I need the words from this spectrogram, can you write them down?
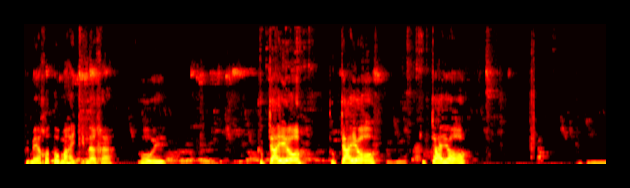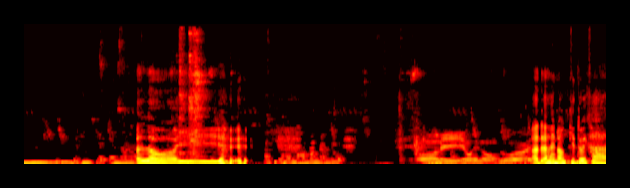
คุณแม่เขาต้มมาให้กินนะคะโอ้ยถูกใจเหรอ ถูกใจเหรอ ถูกใจเหรอเดี๋ยวพี่เจอกันนะอร่อยให้เชียร์ให้น้องบ้างนะลูกอ๋อแล้วให้น้องด้วยอะเดี๋ยวให้น้องกินด้วยครั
